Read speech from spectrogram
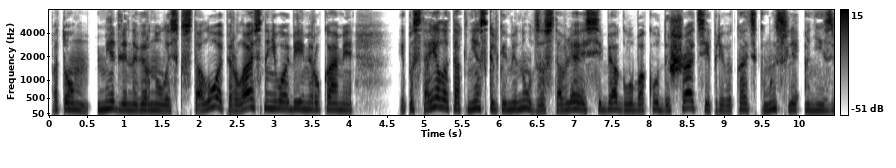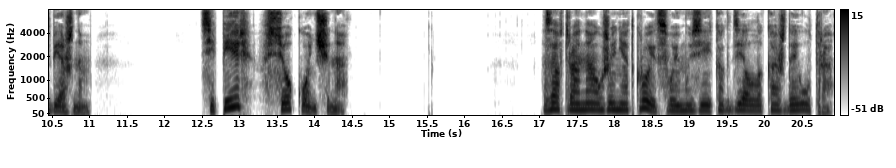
Потом медленно вернулась к столу, оперлась на него обеими руками — и постояла так несколько минут, заставляя себя глубоко дышать и привыкать к мысли о неизбежном. Теперь все кончено. Завтра она уже не откроет свой музей, как делала каждое утро.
